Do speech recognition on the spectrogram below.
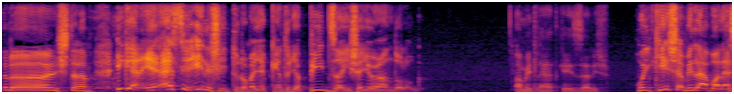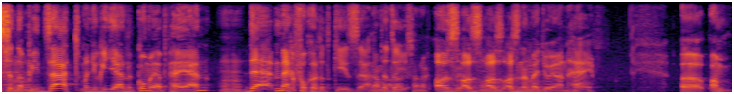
na, Istenem. Igen, én, ezt én is így tudom egyébként, hogy a pizza is egy olyan dolog, Amit lehet kézzel is. hogy késebb villával leszed Mhm. a pizzát, mondjuk ilyen komolyabb helyen, de megfoghatod kézzel. Nem tehát, hogy az, az, az, az nem egy olyan hely. Ö, am,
